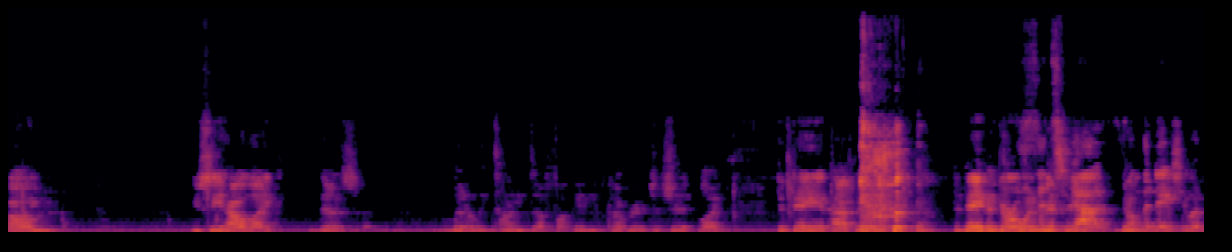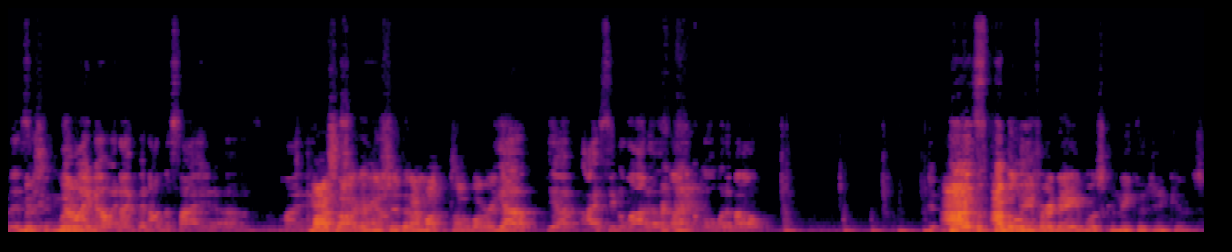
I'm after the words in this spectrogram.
um, you see how like there's literally tons of fucking coverage and shit. Like the day it happened, the day the girl went Since- missing. Yeah, the- from the day she went missing. missing, no, I know, and I've been on the side of my my side of the shit that I'm about to talk about right now. Yep, yep. I've seen a lot of like, well, what about? I, I believe her name was Kenneka Jenkins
